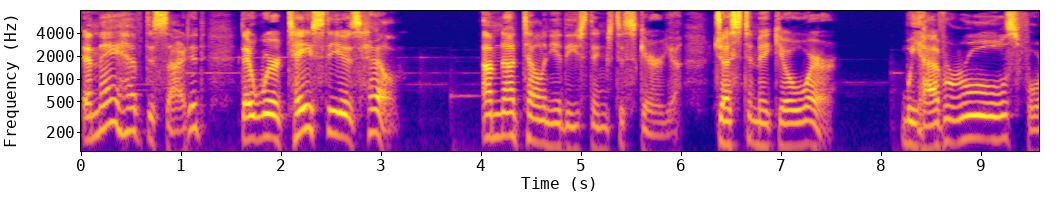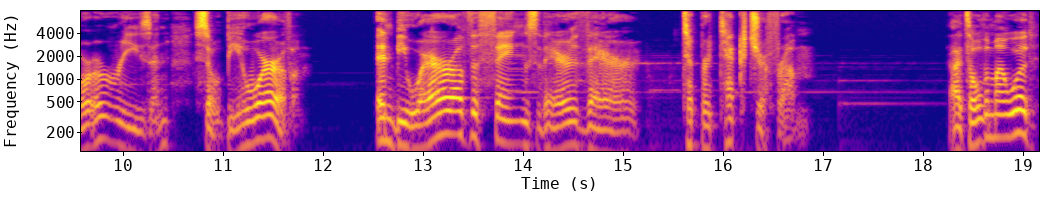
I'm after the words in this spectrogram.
And they have decided that we're tasty as hell. I'm not telling you these things to scare you, just to make you aware. We have rules for a reason, so be aware of them. And beware of the things they're there to protect you from. I told him I would.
